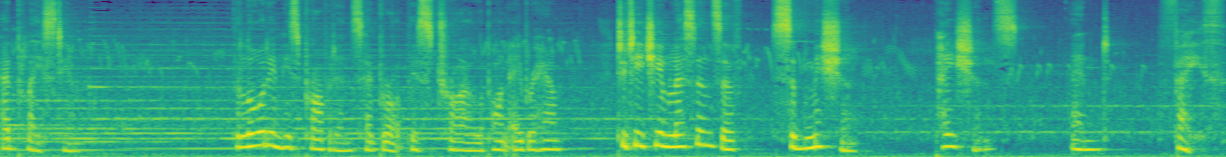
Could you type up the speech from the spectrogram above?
had placed him. The Lord in his providence had brought this trial upon Abraham to teach him lessons of submission, patience, and faith.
